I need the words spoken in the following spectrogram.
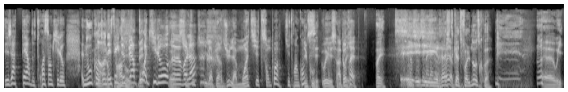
déjà perdre 300 kilos. Nous, quand Non, on alors, essaye bravo. de perdre Mais- 3 kilos, Ouais, euh, voilà. qu'il a perdu la moitié de son poids. Tu te rends compte Du coup, C'est- oui, c'est à peu près. Ouais. Et, et- et il reste quatre fois le nôtre, quoi. Euh, oui,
